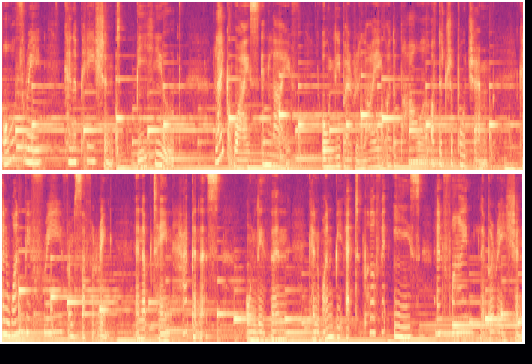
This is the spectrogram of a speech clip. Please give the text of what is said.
all three can a patient be healed. Likewise, in life, only by relying on the power of the Triple Gem can one be free from suffering and obtain happiness. Only then can one be at perfect ease and find liberation.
